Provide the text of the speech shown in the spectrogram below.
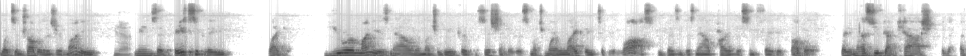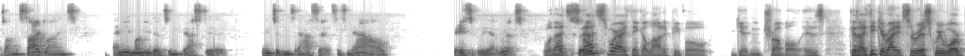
what's in trouble is your money. Yeah. Means that basically, like your money is now in a much weaker position. It is much more likely to be lost because it is now part of this inflated bubble. But unless you've got cash that's on the sidelines, any money that's invested into these assets is now basically at risk. Well, right? that's so, that's where I think a lot of people get in trouble is because I think you're right. It's the risk reward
